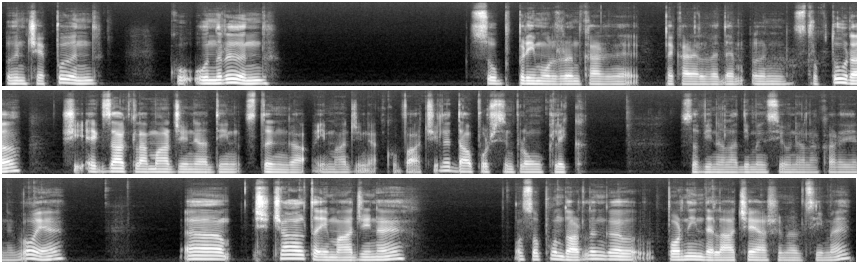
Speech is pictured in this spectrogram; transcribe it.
începând cu un rând sub primul rând care, pe care îl vedem în structură și exact la marginea din stânga imaginea cu vacile. Dau pur și simplu un click să vină la dimensiunea la care e nevoie. Uh, și cealaltă imagine o să o pun doar lângă, pornind de la aceeași înălțime.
